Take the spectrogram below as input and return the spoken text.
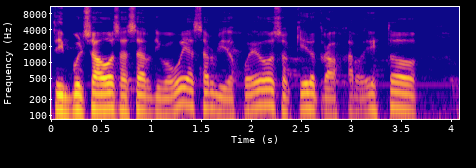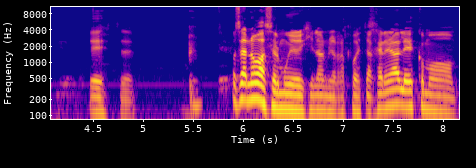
te impulsó a vos a hacer? Tipo, ¿voy a hacer videojuegos o quiero trabajar de esto? Este, O sea, no va a ser muy original mi respuesta. En general es como.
